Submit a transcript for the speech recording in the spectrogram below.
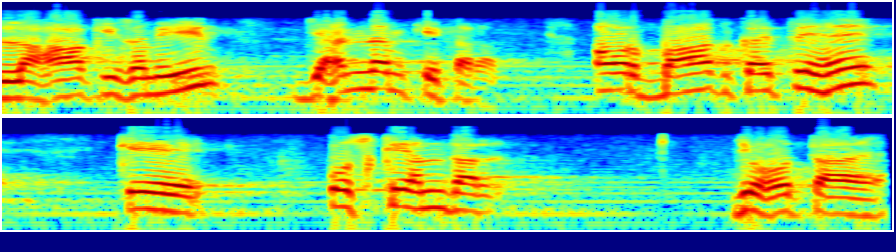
لہا کی ضمیر جہنم کی طرف۔ اور بعد کہتے ہیں کہ اس کے اندر جو ہوتا ہے،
